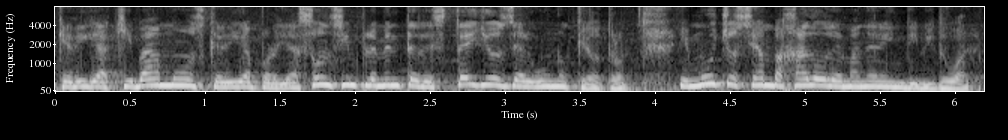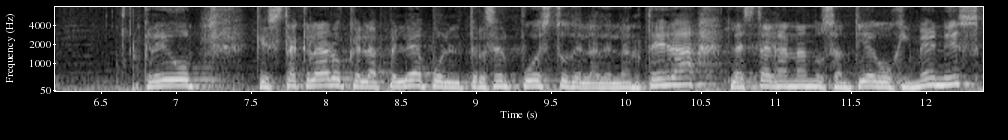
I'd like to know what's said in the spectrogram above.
que diga aquí vamos, que diga por allá. Son simplemente destellos de alguno que otro. Y muchos se han bajado de manera individual. Creo que está claro que la pelea por el tercer puesto de la delantera la está ganando Santiago Jiménez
